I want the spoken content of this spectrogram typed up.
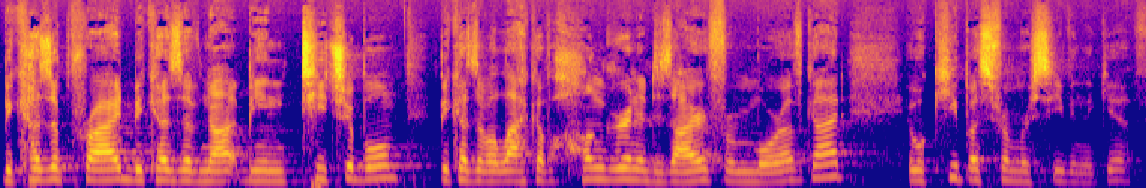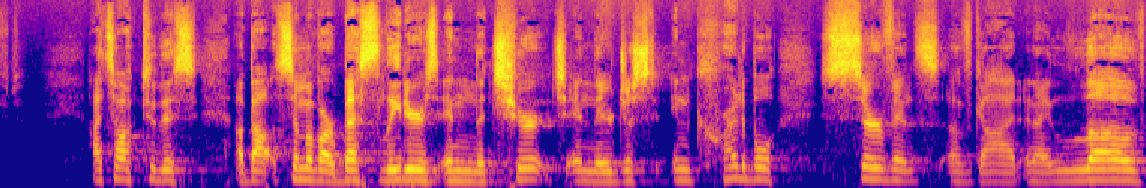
because of pride, because of not being teachable, because of a lack of hunger and a desire for more of God, it will keep us from receiving the gift. I talk to this about some of our best leaders in the church, and they're just incredible servants of God. And I love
